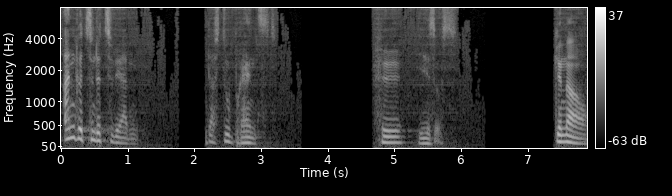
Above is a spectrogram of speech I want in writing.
angezündet zu werden. Dass du brennst für Jesus. Genau.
